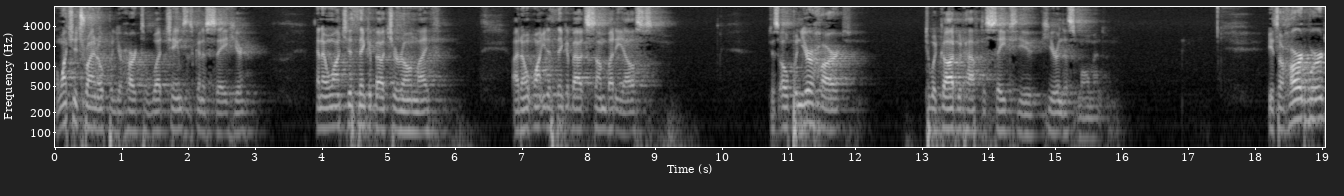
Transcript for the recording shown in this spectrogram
I want you to try and open your heart to what James is going to say here. And I want you to think about your own life. I don't want you to think about somebody else. Just open your heart to what God would have to say to you here in this moment. It's a hard word,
